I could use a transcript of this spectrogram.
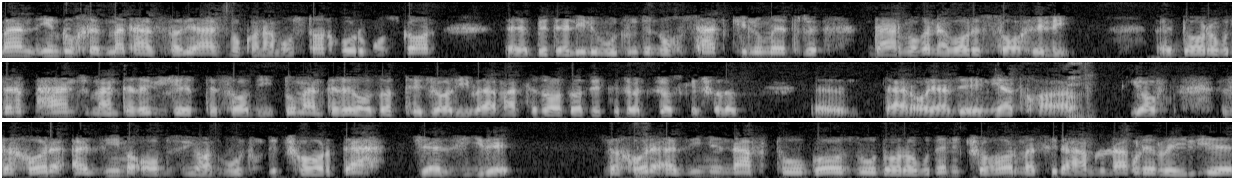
من این رو خدمت هستالی عرض بکنم. استان هرمزگان به دلیل وجود 900 کیلومتر در واقع نوار ساحلی دارا بودن پنج منطقه ویژه اقتصادی دو منطقه آزاد تجاری و منطقه آزاد تجاری جاست که در آینده عینیت خواهد یافت. ذخایر عظیم آبزیان وجود 14 جزیره. ذخایر عظیم نفت و گاز و دارا بودن چهار مسیر حمل و نقل ریلی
